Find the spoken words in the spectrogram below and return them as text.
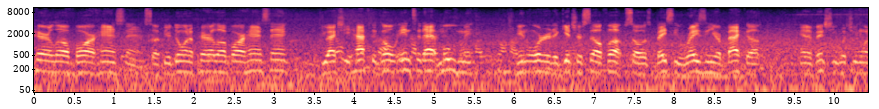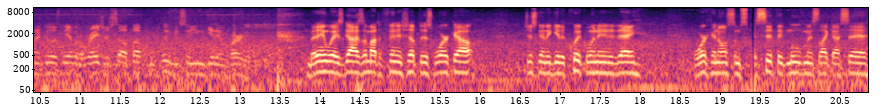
parallel bar handstand. So if you're doing a parallel bar handstand, you actually have to go into that movement in order to get yourself up. So it's basically raising your back up and eventually what you wanna do is be able to raise yourself up completely so you can get inverted. But anyways, guys, I'm about to finish up this workout. Just gonna get a quick one in today. Working on some specific movements, like I said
